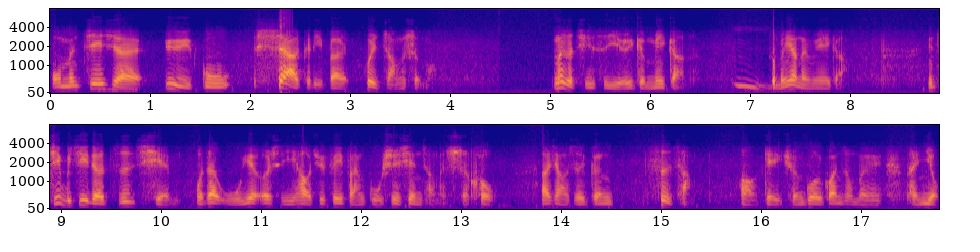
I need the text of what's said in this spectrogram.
我们接下来预估下个礼拜会涨什么？那个其实有一个 mega 的，嗯，什么样的 mega？你记不记得之前我在五月二十一号去非凡股市现场的时候，阿翔老师跟市场，哦，给全国的观众朋朋友，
